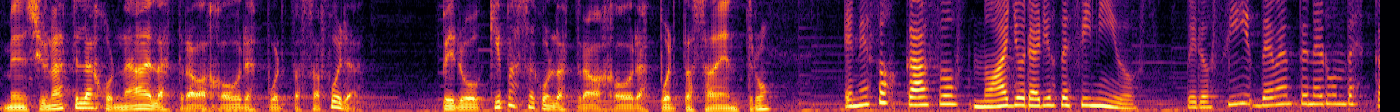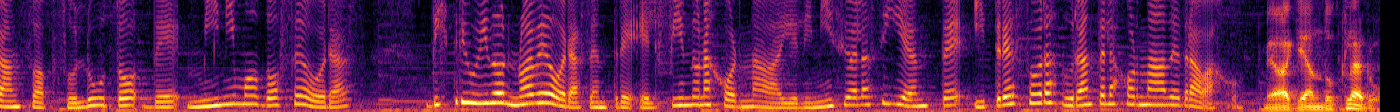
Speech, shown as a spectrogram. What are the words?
Mencionaste la jornada de las trabajadoras puertas afuera, pero ¿qué pasa con las trabajadoras puertas adentro? En esos casos no hay horarios definidos, pero sí deben tener un descanso absoluto de mínimo 12 horas distribuido 9 horas entre el fin de una jornada y el inicio de la siguiente y 3 horas durante la jornada de trabajo. Me va quedando claro.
